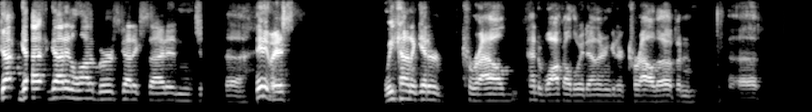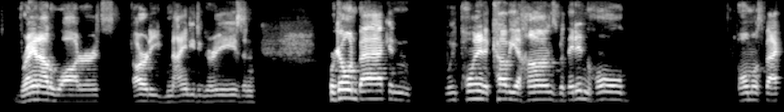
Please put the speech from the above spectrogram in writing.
Got got got in a lot of birds. Got excited and just uh, anyways, we kind of get her corralled, had to walk all the way down there and get her corralled up and uh, ran out of water. It's already 90 degrees and we're going back and we pointed a covey of Huns, but they didn't hold almost back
